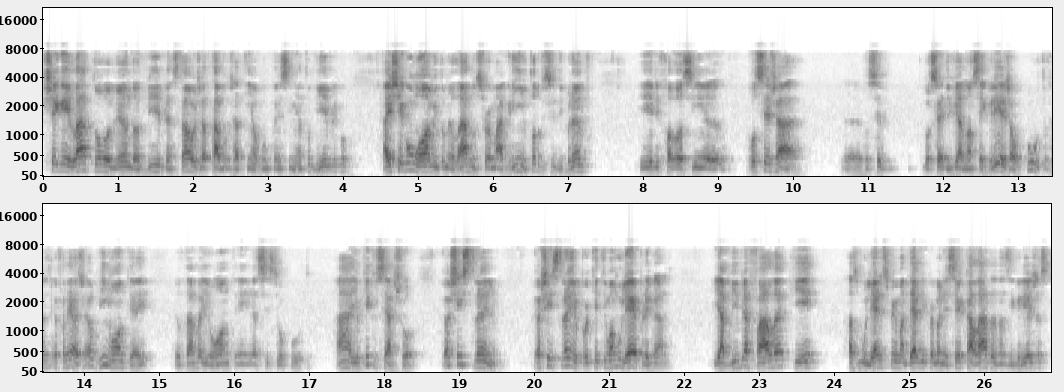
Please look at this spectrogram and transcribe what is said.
Cheguei lá, estou olhando a Bíblia e tal, já, tava, já tinha algum conhecimento bíblico. Aí chegou um homem do meu lado, um senhor magrinho, todo vestido de branco, e ele falou assim: Você já eh, você gostaria de vir à nossa igreja, ao culto? Eu falei, ah, já vim ontem aí. Eu estava aí ontem e assisti o culto. Ah, e o que, que você achou? Eu achei estranho. Eu achei estranho porque tinha uma mulher pregando. E a Bíblia fala que as mulheres devem permanecer caladas nas igrejas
